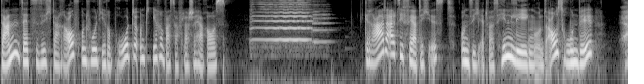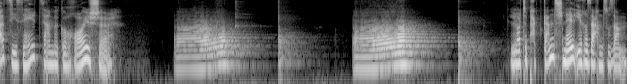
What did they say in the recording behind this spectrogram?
Dann setzt sie sich darauf und holt ihre Brote und ihre Wasserflasche heraus. Gerade als sie fertig ist und sich etwas hinlegen und ausruhen will, hört sie seltsame Geräusche. Lotte packt ganz schnell ihre Sachen zusammen.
